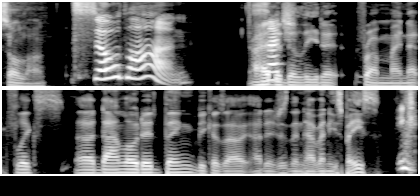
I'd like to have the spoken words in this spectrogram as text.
so long. So long. I had to delete it from my Netflix uh, downloaded thing because I, I just didn't have any space. It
